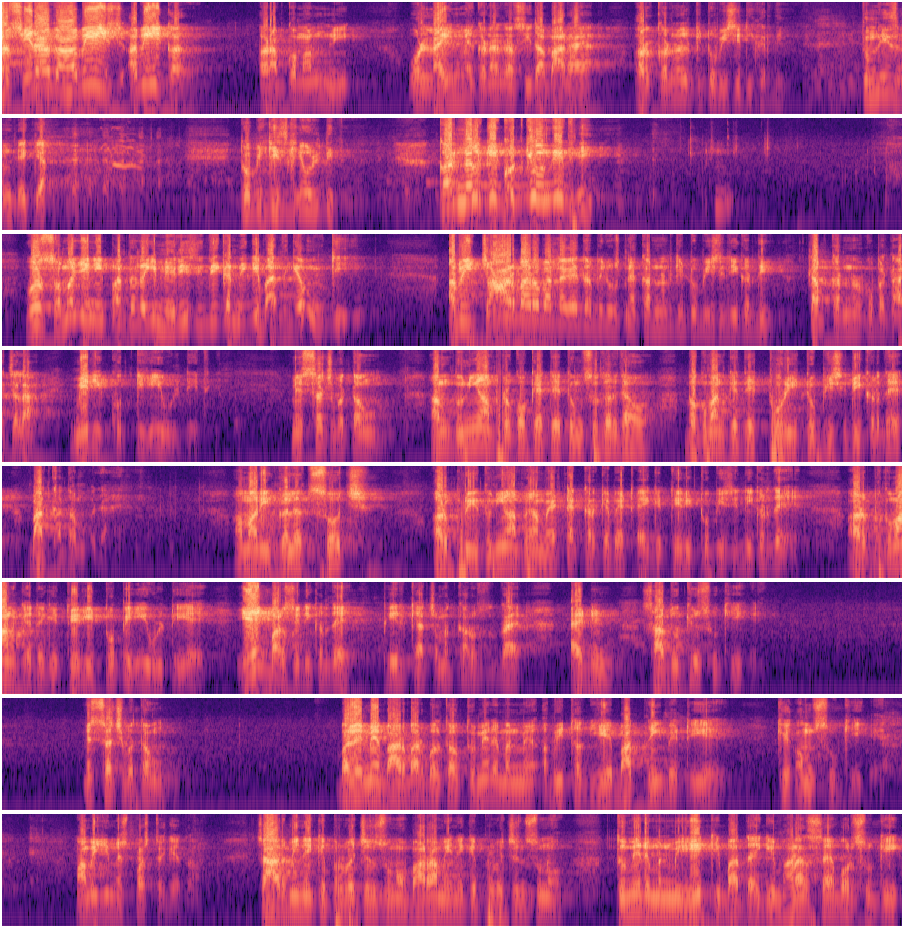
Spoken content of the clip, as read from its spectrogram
और सीधा का अभी अभी कर। और आपको मालूम नहीं वो लाइन में खड़ा था, सीधा बाहर आया और कर्नल की टोपी सीधी कर दी। तुम नहीं समझे क्या? टोपी किसकी उल्टी थी? कर्नल की खुद की ऊंधी थी। वो समझ ही नहीं पाता था कि मेरी सीधी करने की बात क्या उनकी? अभी चार बार बार लगे तो फिर उसने कर्नल की टोपी सीधी कर दी। तब कर्नल को पता चला, मेरी खुद की ही उल्टी थी। मैं सच बताऊँ हम दुनिया भर को कहते, तुम सुधर जाओ। भगवान कहते, थोड़ी टोपी सीधी कर दे, बात खत्म हो जाए। हमारी गलत सोच और पूरी दुनिया पे हम अटैक करके बैठे कि तेरी टोपी सीधी कर दे और भगवान कहते कि तेरी टोपी ही उल्टी है, एक बार सीधी कर दे, फिर क्या चमत्कार हो सकता है? एडिन साधु क्यों सुखी है? मैं सच बताऊँ भले मैं बार बार बोलता हूँ, तुम्हारे मन में अभी तक ये बात नहीं बैठी है कि हम सुखी है। मामी जी, मैं स्पष्ट कहता हूँ, चार महीने के प्रवचन सुनो, बारह महीने के प्रवचन सुनो, तुम्हारे मन में एक ही बात आएगी, महाराज साहब और सुखी।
